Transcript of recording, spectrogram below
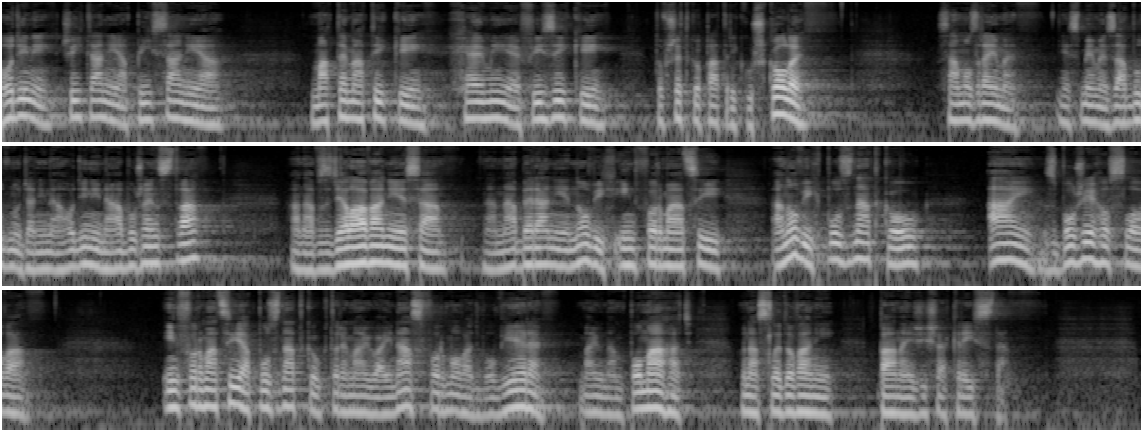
Hodiny čítania, písania, matematiky, chémie, fyziky, to všetko patrí ku škole. Samozrejme, nesmieme zabudnúť ani na hodiny náboženstva a na vzdelávanie sa, na naberanie nových informácií a nových poznatkov aj z Božieho slova, informácií a poznatkov, ktoré majú aj nás formovať vo viere, majú nám pomáhať v nasledovaní Pána Ježiša Krista.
